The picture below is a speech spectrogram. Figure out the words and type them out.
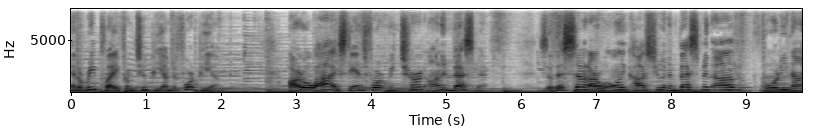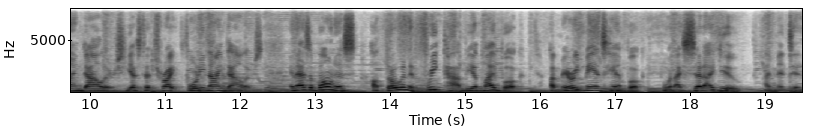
and a replay from 2 p.m. to 4 p.m. ROI stands for Return on Investment. So this seminar will only cost you an investment of $49. Yes, that's right, $49. And as a bonus, I'll throw in a free copy of my book, A Married Man's Handbook. When I said I do, I meant it.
